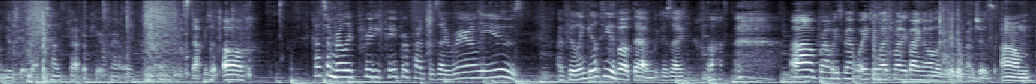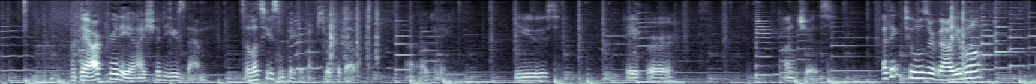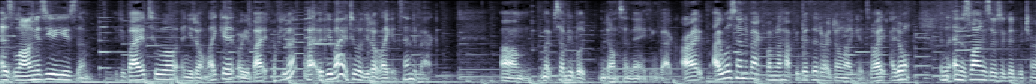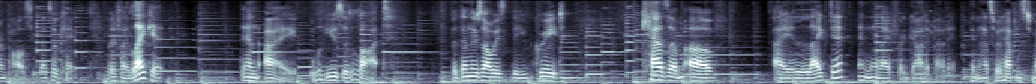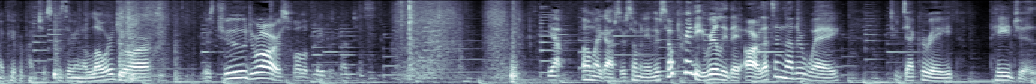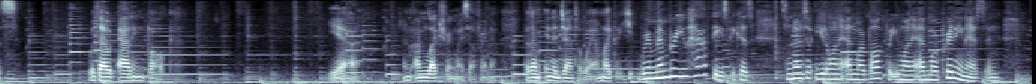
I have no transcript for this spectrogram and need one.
Don't need to. I've got tons of fabric here, apparently. Stop yourself. Oh, got some really pretty paper punches I rarely use. I'm feeling guilty about them because I oh, probably spent way too much money buying all those paper punches. Um, but they are pretty and I should use them. So let's use some paper punches. Look at that. Uh, okay. Use paper punches. I think tools are valuable as long as you use them. You buy a tool and you don't like it, or you buy if you buy, if you buy a tool and you don't like it, send it back. Um, some people don't send anything back. I, I will send it back if I'm not happy with it or I don't like it. So I, I don't, and, and as long as there's a good return policy, that's okay. But if I like it, then I will use it a lot. But then there's always the great chasm of I liked it and then I forgot about it. And that's what happens to my paper punches because they're in a lower drawer there's two drawers full of paper punches. Yep. Oh my gosh, there's so many. And they're so pretty, really, they are. That's another way to decorate pages without adding bulk. Yeah. I'm, I'm, lecturing myself right now, but I'm in a gentle way. I'm like, remember you have these because sometimes you don't want to add more bulk, but you want to add more prettiness. And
